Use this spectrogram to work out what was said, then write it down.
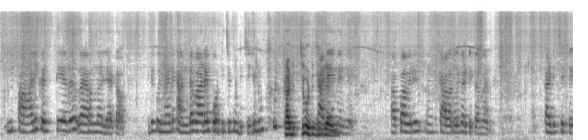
ഈ പാൽ കെട്ടിയത് വേറൊന്നുമല്ല കേട്ടോ. ഇത് കുഞ്ഞായിട്ട് കണ്ടപാടെ പൊട്ടിച്ച് കുടിച്ചിരുന്നു കടിച്ചു പൊട്ടിച്ചിരിക്കുക കടയിൽ നിന്ന് അപ്പൊ അവർ കവറിൽ കെട്ടി തന്നാണ് കടിച്ചിട്ട്.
